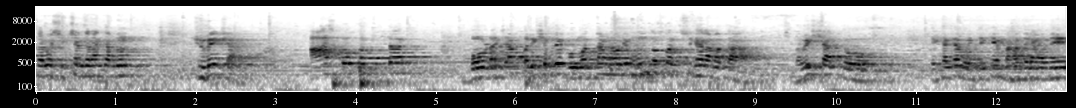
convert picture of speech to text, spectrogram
सर्व शिक्षकजनांकडून शुभेच्छा. आज तो फक्त बोर्डाच्या परीक्षेमध्ये गुणवत्ता मिळवली म्हणून तो परीक्षा घ्यायला होता. भविष्यात तो एखाद्या वैद्यकीय महाविद्यालयामध्ये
